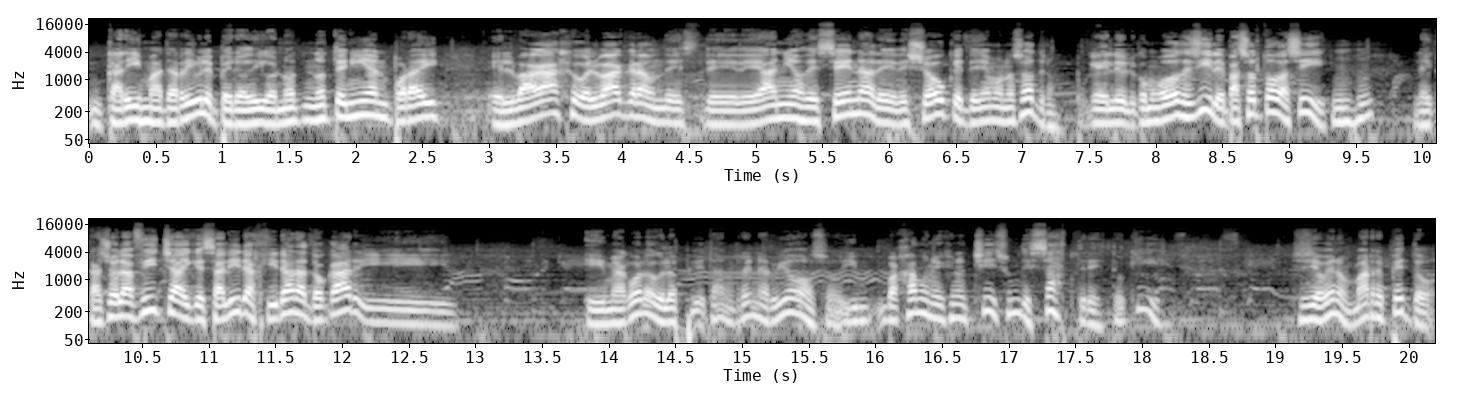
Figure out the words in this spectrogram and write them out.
un carisma terrible, pero digo, no, no tenían por ahí el bagaje o el background de, de- de años de escena, de, de show que teníamos nosotros. Porque le- como vos decís, le pasó todo así. Le cayó la ficha, hay que salir a girar, a tocar y. Y me acuerdo que los pibes estaban re nerviosos. Y bajamos y nos dijeron, che, es un desastre esto aquí. Yo decía, bueno, más respeto.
